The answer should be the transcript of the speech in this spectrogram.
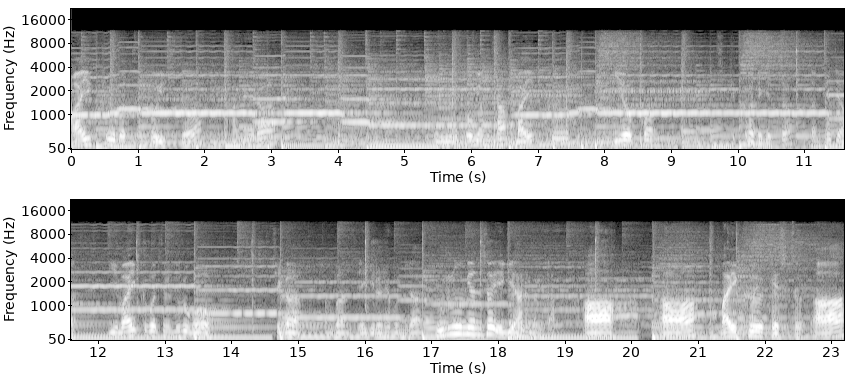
마이크 버튼 보이시죠? 이 카메라 그리고 동영상 마이크 이어폰 스피커가 되겠죠? 그다음 회전 이 마이크 버튼을 누르고 제가 한번 얘기를 해봅니다. 누르면서 얘기하는 겁니다. 아, 아, 마이크 테스트. 아,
